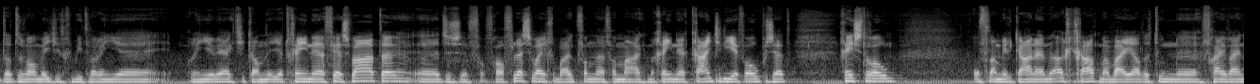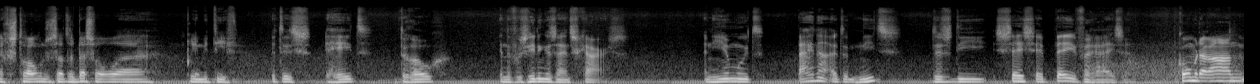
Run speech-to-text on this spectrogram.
dat is wel een beetje het gebied waarin je, waarin je werkt. Je, kan, je hebt geen vers water. Het is vooral flessen waar je gebruik van, van maakt. Maar geen kraantje die je even openzet. Geen stroom. Of de Amerikanen hebben een aggregaat. Maar wij hadden toen vrij weinig stroom. Dus dat is best wel primitief. Het is heet, droog. En de voorzieningen zijn schaars. En hier moet bijna uit het niets dus die CCP verrijzen. komen daaraan,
